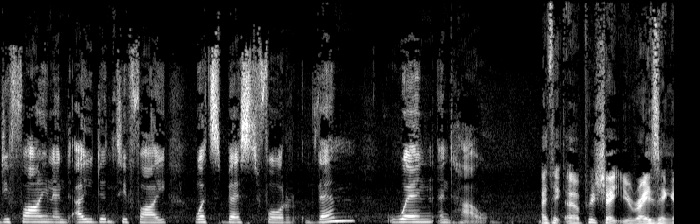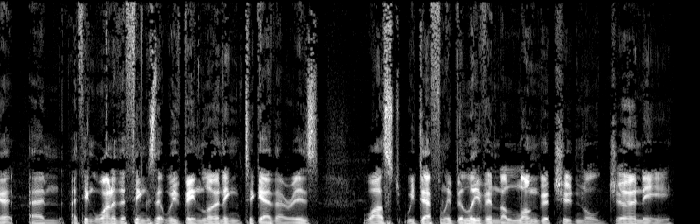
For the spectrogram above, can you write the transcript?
define and identify what's best for them, when, and how. I think I appreciate you raising it, and I think one of the things that we've been learning together is, whilst we definitely believe in a longitudinal journey,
